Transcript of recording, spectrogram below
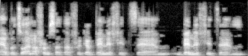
uh, Botswana from South Africa benefits um, benefits um,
